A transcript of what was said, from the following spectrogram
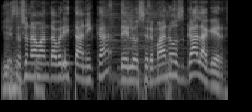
¿Y eso Esta es una banda británica de los hermanos Gallagher.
